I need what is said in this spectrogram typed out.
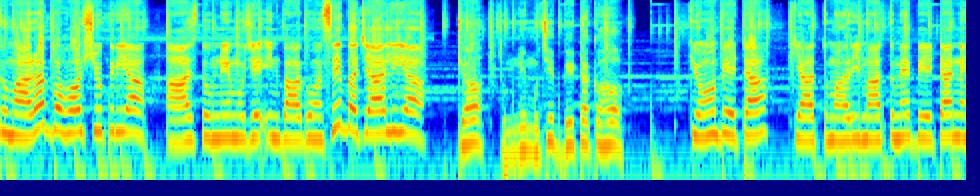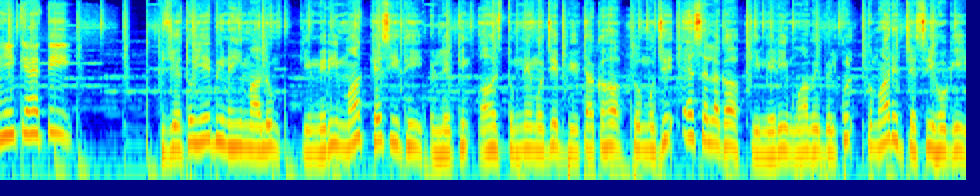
तुम्हारा बहुत शुक्रिया। आज तुमने मुझे इन बाघों से बचा लिया। क्या तुमने मुझे बेटा कहा? क्यों बेटा? क्या तुम्हारी माँ तुम्हें बेटा नहीं कहती? मुझे तो ये भी नहीं मालूम कि मेरी माँ कैसी थी लेकिन आज तुमने मुझे बेटा कहा तो मुझे ऐसा लगा कि मेरी माँ भी बिल्कुल तुम्हारे जैसी होगी।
